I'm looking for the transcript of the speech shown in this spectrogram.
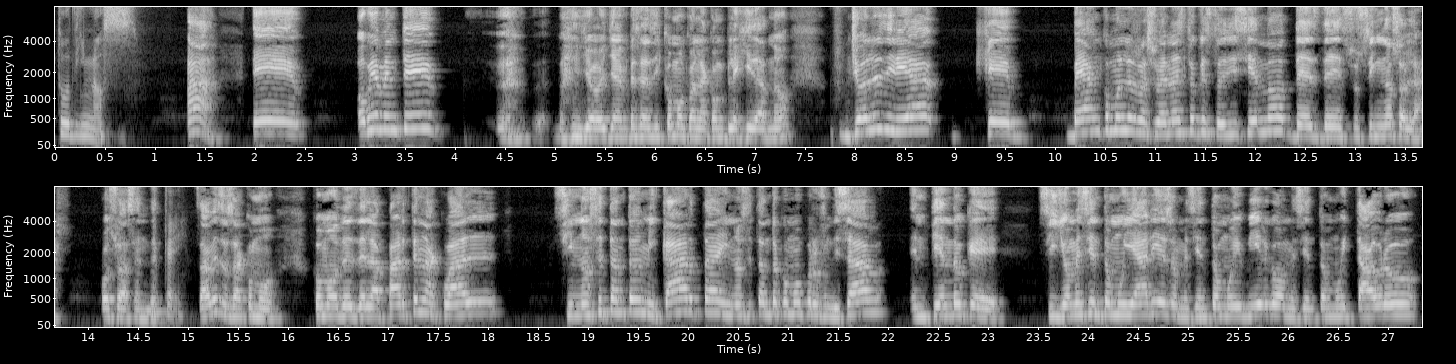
tú dinos. Ah, eh, obviamente, yo ya empecé así como con la complejidad, ¿no? Yo les diría que vean cómo les resuena esto que estoy diciendo desde su signo solar o su ascendente, ¿sabes? O sea, como, como desde la parte en la cual, si no sé tanto de mi carta y no sé tanto cómo profundizar, entiendo que si yo me siento muy Aries o me siento muy Virgo o me siento muy Tauro,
